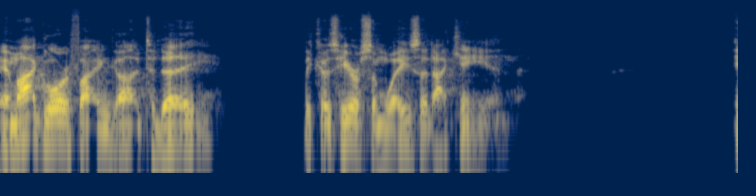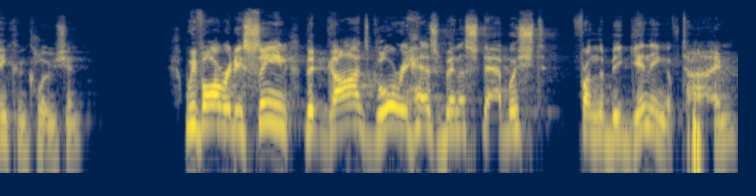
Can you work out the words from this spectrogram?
Am I glorifying God today? Because here are some ways that I can. In conclusion, we've already seen that God's glory has been established from the beginning of time.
